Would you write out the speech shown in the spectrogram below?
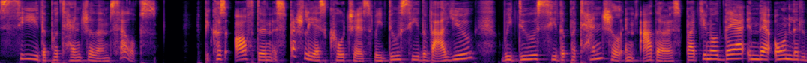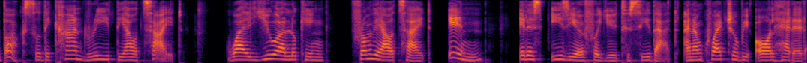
see the potential themselves? Because often, especially as coaches, we do see the value, we do see the potential in others, but you know, they're in their own little box, so they can't read the outside. While you are looking from the outside in, it is easier for you to see that. And I'm quite sure we all had it.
